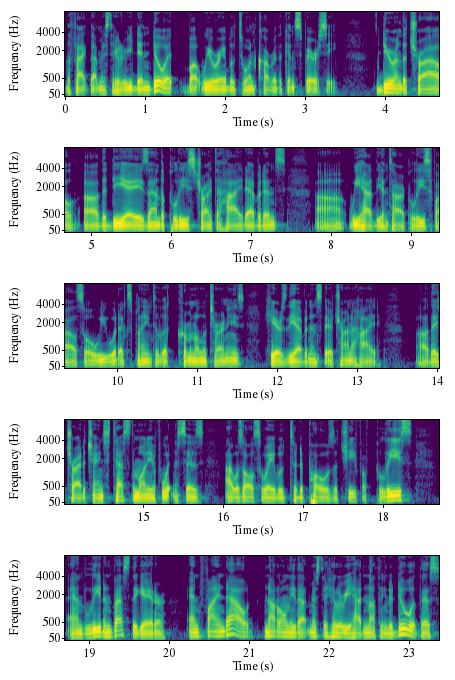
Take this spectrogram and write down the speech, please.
the fact that Mr. Hillary didn't do it, but we were able to uncover the conspiracy. During the trial, uh, the DAs and the police tried to hide evidence. Uh, we had the entire police file, so we would explain to the criminal attorneys here's the evidence they're trying to hide. Uh, they tried to change testimony of witnesses. I was also able to depose the chief of police and lead investigator and find out not only that Mr. Hillary had nothing to do with this,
